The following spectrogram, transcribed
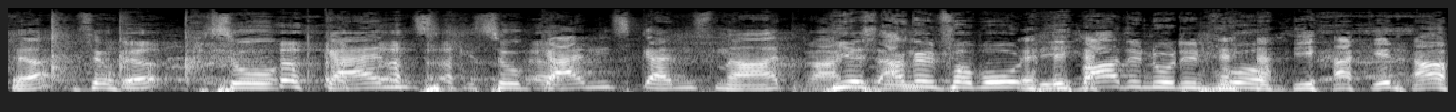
ja, so, so ganz, so ganz, ganz nah dran. Hier ist Angeln verboten, ich bade nur den Wurm. Ja, genau.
